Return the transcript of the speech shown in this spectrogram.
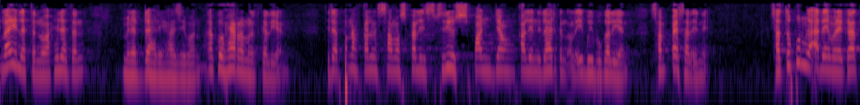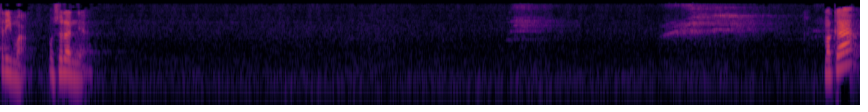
lailatan wahidatan min ad-dahri haziman." Aku heran melihat kalian. Tidak pernah kalian sama sekali serius panjang kalian dilahirkan oleh ibu-ibu kalian sampai saat ini. Satu pun nggak ada yang mereka terima usulannya. Maka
